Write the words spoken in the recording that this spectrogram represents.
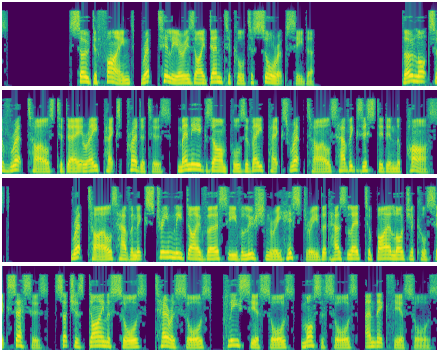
So defined, Reptilia is identical to Sauropsida. Though lots of reptiles today are apex predators, many examples of apex reptiles have existed in the past. Reptiles have an extremely diverse evolutionary history that has led to biological successes, such as dinosaurs, pterosaurs, plesiosaurs, mosasaurs, and ichthyosaurs.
